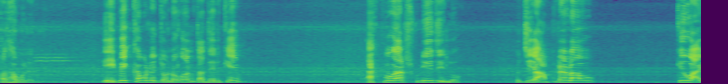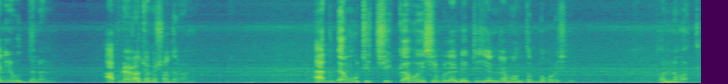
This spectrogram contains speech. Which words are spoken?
কথা বলেন। এই প্রেক্ষাপটে জনগণ তাদেরকে এক প্রকার শুনিয়ে দিল যে আপনারাও কেউ আইনের ঊর্ধ্বে নন আপনারাও জনসাধারণ। একদম উচিত শিক্ষা হয়েছে বলে নেটিজেনরা মন্তব্য করেছেন। ধন্যবাদ।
